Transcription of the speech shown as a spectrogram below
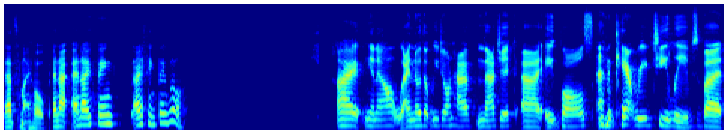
That's my hope. And I and I think I think they will. I, you know, I know that we don't have magic uh, eight balls and can't read tea leaves, but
